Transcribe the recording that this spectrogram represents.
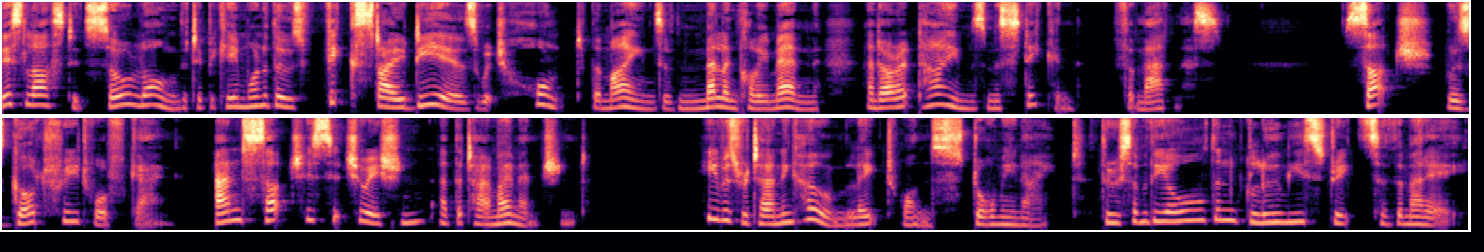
This lasted so long that it became one of those fixed ideas which haunt the minds of melancholy men and are at times mistaken for madness. Such was Gottfried Wolfgang, and such his situation at the time I mentioned. He was returning home late one stormy night through some of the old and gloomy streets of the Marais.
